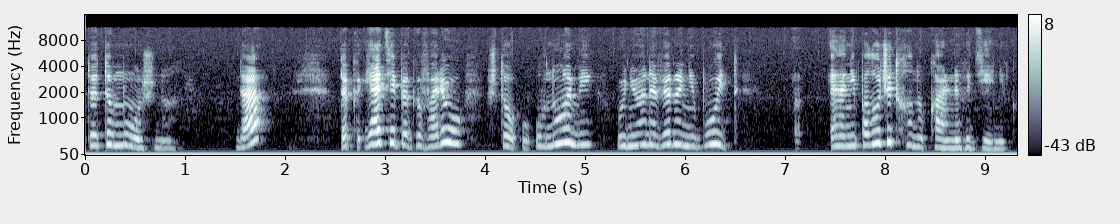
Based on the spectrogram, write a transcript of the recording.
то это можно. Да? Так я тебе говорю, что у Номи, у нее, наверное, не будет, э, она не получит ханукальных денег.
